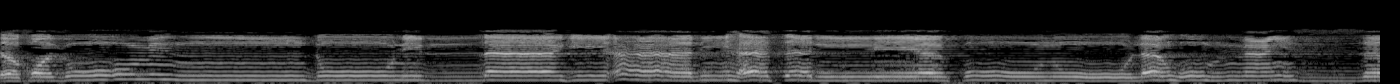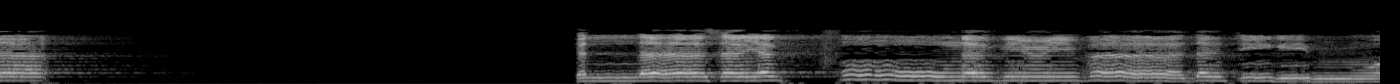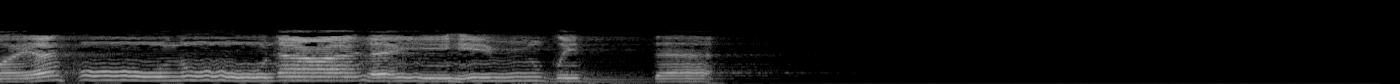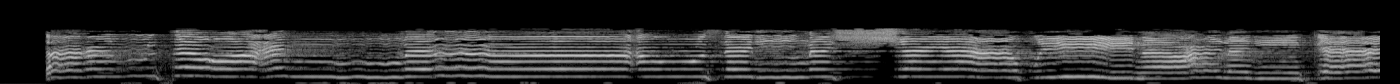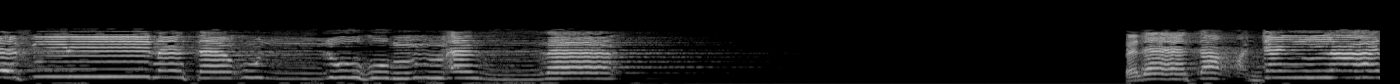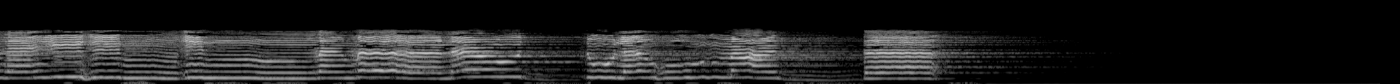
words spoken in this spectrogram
اتخذوا من دون الله آلهة ليكونوا لهم عزا. كلا سيكفرون بعبادتهم فلا تعجل عليهم إنما نعد لهم عدا.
